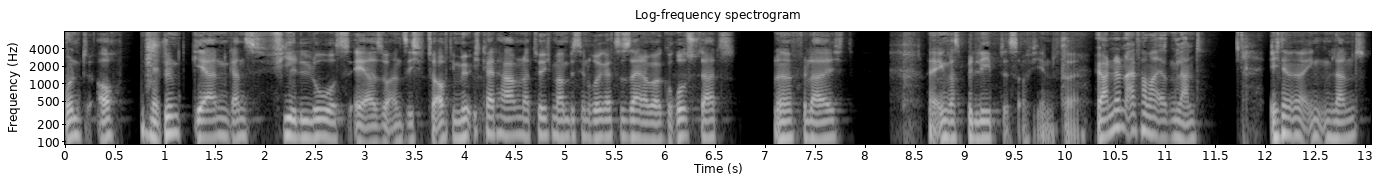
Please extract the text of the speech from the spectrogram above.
und auch bestimmt gern ganz viel los eher so an sich. Zwar auch die Möglichkeit haben, natürlich mal ein bisschen ruhiger zu sein, aber Großstadt, ne, vielleicht. Ja, irgendwas Belebtes auf jeden Fall. Ja, dann einfach mal irgendein Land. Ich nehme mal irgendein Land.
